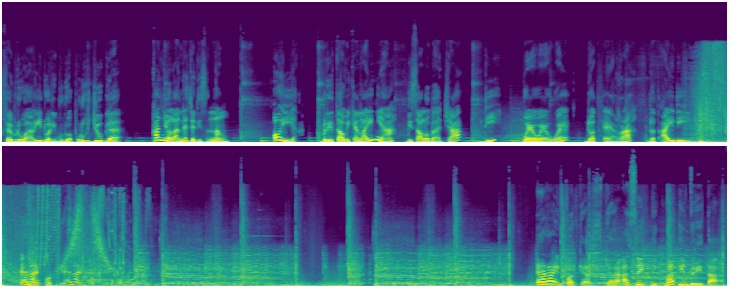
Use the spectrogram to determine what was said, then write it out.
Februari 2020 juga. Kan Yolanda jadi seneng. Oh iya, berita weekend lainnya bisa lo baca di www.era.id. Era Podcast. In Podcast, cara asik nikmatin berita.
